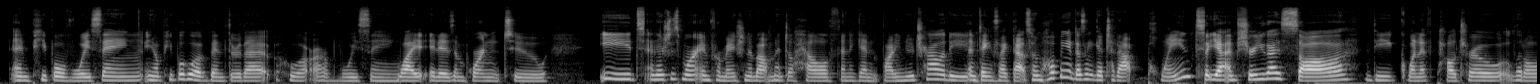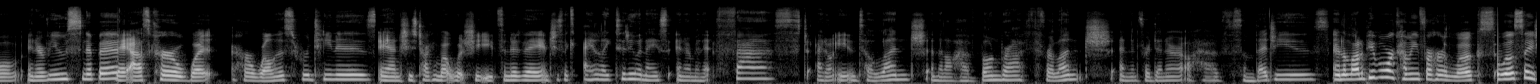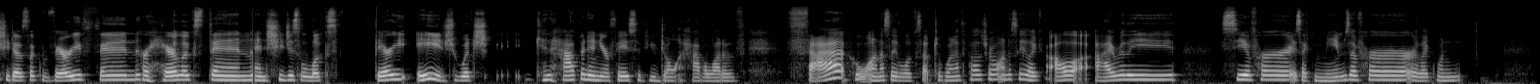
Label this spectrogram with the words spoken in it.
and people voicing, you know, people who have been through that who are voicing why it is important to eat. And there's just more information about mental health and again, body neutrality and things like that. So I'm hoping it doesn't get to that point. But yeah, I'm sure you guys saw the Gwyneth Paltrow little interview snippet. They ask her what her wellness routine is, and she's talking about what she eats in a day. And she's like, I like to do a nice intermittent fast. I don't eat until lunch, and then I'll have bone broth for lunch, and then for dinner, I'll have some veggies. And a lot of people were coming for her looks. I will say she does look very thin. Her hair looks thin, and she just looks very aged, which can happen in your face if you don't have a lot of fat. Who honestly looks up to Gwyneth Paltrow? Honestly, like all I really see of her is like memes of her or like when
